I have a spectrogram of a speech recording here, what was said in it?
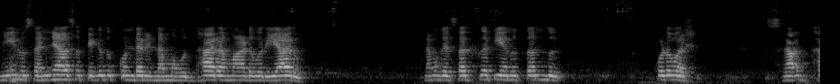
ನೀನು ಸನ್ಯಾಸ ತೆಗೆದುಕೊಂಡರೆ ನಮ್ಮ ಉದ್ಧಾರ ಮಾಡುವರು ಯಾರು? ನಮಗೆ ಸದ್ಗತಿಯನ್ನು ತಂದು ಕೊಡುವ ಶ್ರಾದ್ದ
